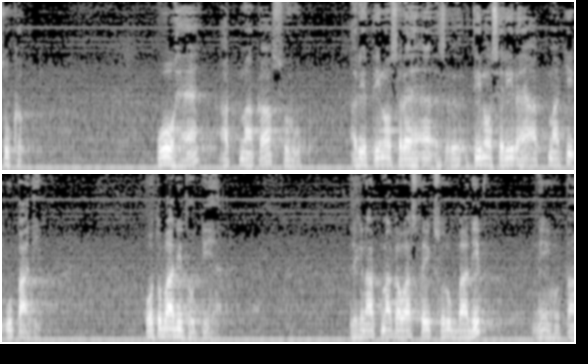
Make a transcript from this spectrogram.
सुख। वो है आत्मा का स्वरूप। और ये तीनों तीनों शरीर है आत्मा की उपाधि। वो तो बाधित होती है। लेकिन आत्मा का वास्तविक स्वरूप बाधित नहीं होता।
